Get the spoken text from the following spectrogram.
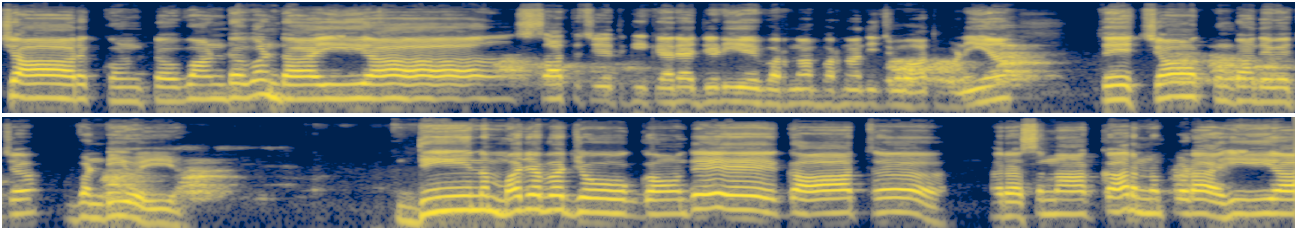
ਚਾਰ ਕੁੰਟ ਵੰਡ ਵੰਡਾਈਆ। ਸਤ ਚੇਤ ਕੀ ਕਹਿ ਰਿਹਾ, ਜਿਹੜੀ ਇਹ ਵਰਨਾ ਵਰਨਾ ਦੀ ਜਮਾਤ ਬਣੀ ਆ ਤੇ ਚੌਂ ਕੁੰਡਾਂ ਦੇ ਵਿੱਚ ਵੰਡੀ ਹੋਈ ਆ। ਦੀਨ ਮਜਬ ਜੋ ਗਾਉਂਦੇ, ਗਾਥ ਰਸਨਾ ਕਰਨ ਪੜਾਈਆ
